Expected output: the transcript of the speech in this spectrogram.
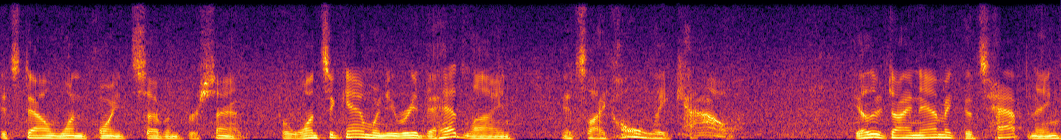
it's down 1.7%. But once again, when you read the headline, it's like, holy cow. The other dynamic that's happening,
